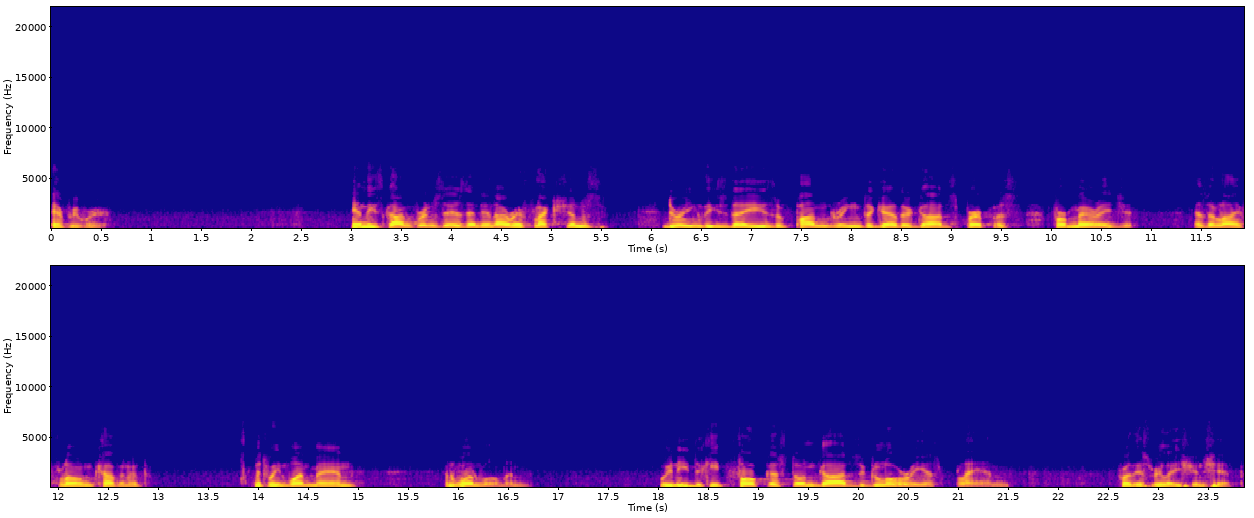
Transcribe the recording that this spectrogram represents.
everywhere. In these conferences and in our reflections during these days of pondering together God's purpose for marriage as a lifelong covenant between one man and one woman, we need to keep focused on God's glorious plan for this relationship.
